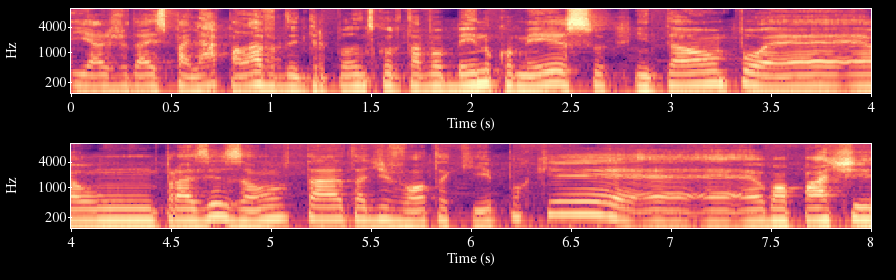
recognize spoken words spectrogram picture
e ajudar a espalhar a palavra do Entre Planos quando eu tava bem no começo. Então, pô, é, é um prazerzão estar tá, de volta aqui, porque é, é- é uma parte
